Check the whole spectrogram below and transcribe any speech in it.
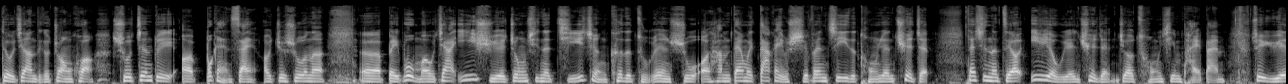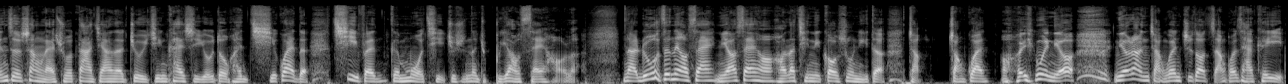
都有这样的一个状况，说针对呃不敢塞哦，就说呢，呃北部某家医学中心的急诊科的主任说哦，他们单位大概有十分之一的同仁确诊，但是呢，只要一有人确诊，就要重新排班。所以原则上来说，大家呢就已经开始有一种很奇怪的气氛跟默契，就是那就不要塞好了。那如果真的要塞，你要塞好好，那请你告诉你的长。长官啊，因为你要你要让你长官知道，长官才可以。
